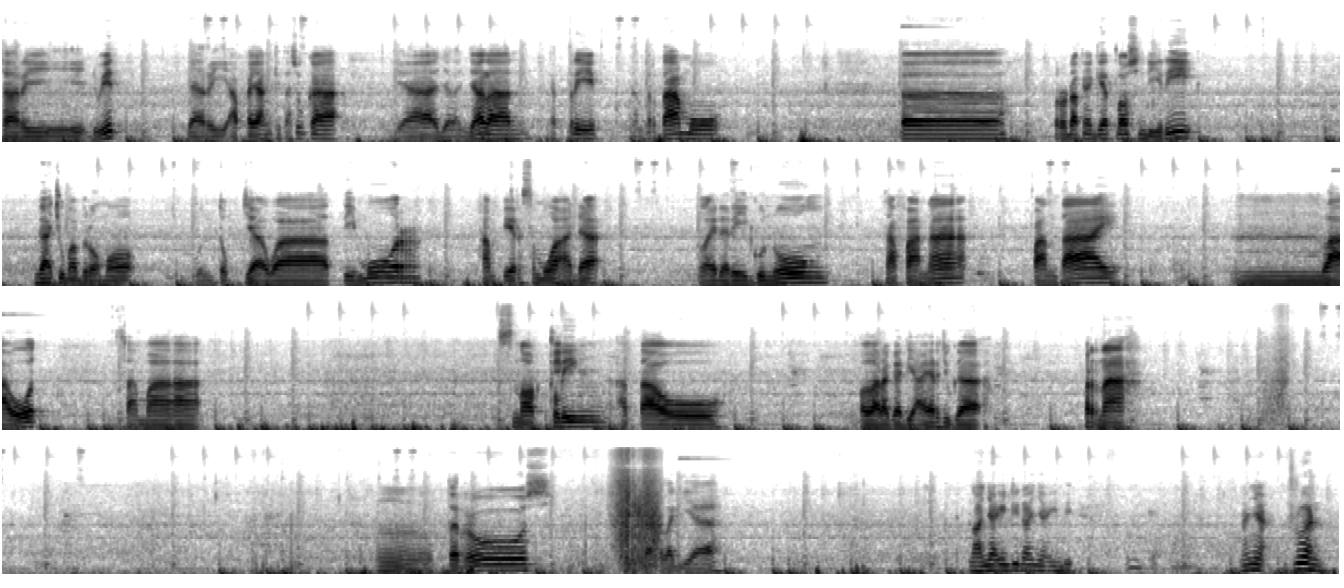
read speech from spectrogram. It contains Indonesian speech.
cari duit dari apa yang kita suka. Ya jalan-jalan ngetrip nganter tamu. Eh produknya Get Lost sendiri nggak cuma Bromo untuk Jawa Timur hampir semua ada. Mulai dari gunung savana pantai hmm, laut sama snorkeling atau olahraga di air juga pernah hmm, terus cerita apa lagi ya. Nanya Indi nanya Indi. Nanya Fruan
